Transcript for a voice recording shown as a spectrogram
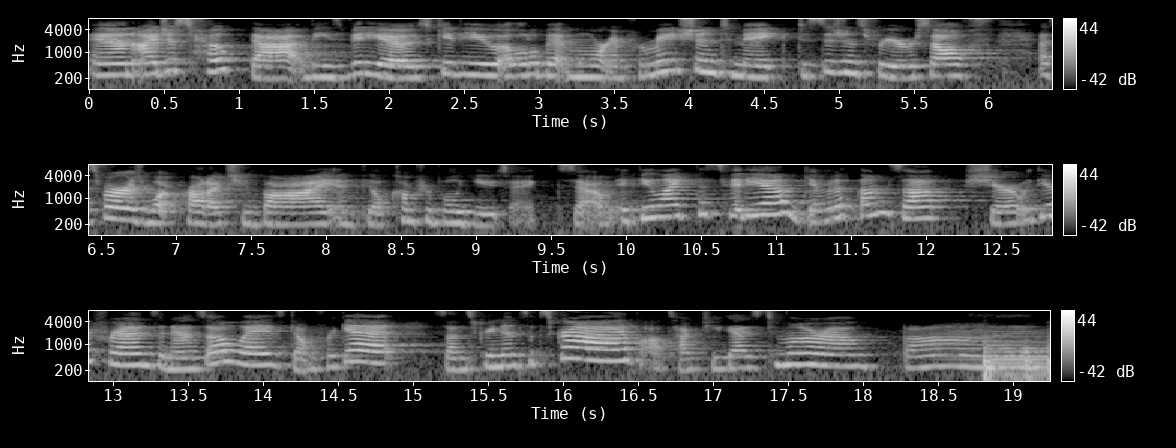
And I just hope that these videos give you a little bit more information to make decisions for yourself as far as what products you buy and feel comfortable using. So if you like this video, give it a thumbs up, share it with your friends, and as always, don't forget, sunscreen and subscribe. I'll talk to you guys tomorrow. Bye.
